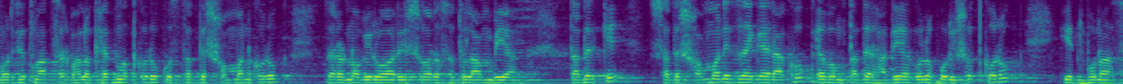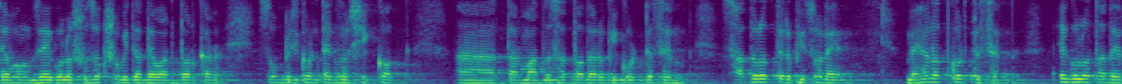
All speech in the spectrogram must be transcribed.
মসজিদ মাদসার ভালো খেদমত করুক, উস্তাদদের সম্মান করুক। যারা নবীর ওয়ারিস ওয়ারাসাতুল আম্বিয়া, তাদেরকে সাথে সম্মানের জায়গায় রাখুক এবং তাদের হাদিয়াগুলো পরিশোধ করুক। ঈদ বোনাস এবং যেগুলো সুযোগ সুবিধা দেওয়ার দরকার, চব্বিশ ঘণ্টা একজন শিক্ষক তার মাদ্রাসার তদারকি করতেছেন ছাত্রত্বের পিছনে মেহনত করতেছেন, এগুলো তাদের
